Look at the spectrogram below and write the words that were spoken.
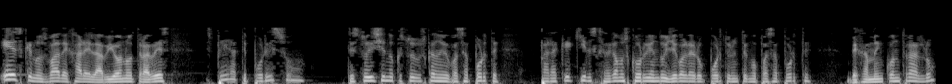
Es que nos va a dejar el avión otra vez. Espérate, por eso. Te estoy diciendo que estoy buscando mi pasaporte. ¿Para qué quieres que salgamos corriendo y llego al aeropuerto y no tengo pasaporte? Déjame encontrarlo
